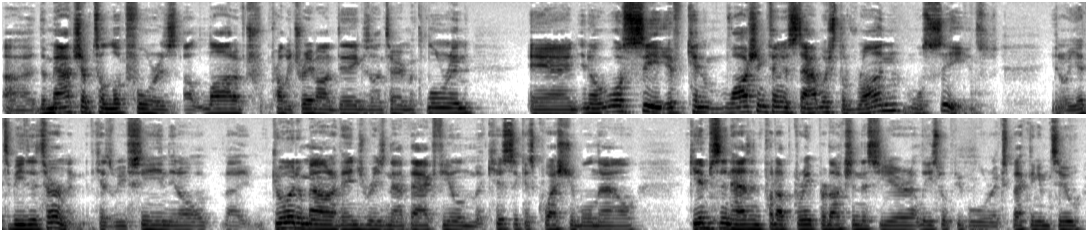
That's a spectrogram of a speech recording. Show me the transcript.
Uh, the matchup to look for is a lot of tr- probably Trevon Diggs on Terry McLaurin, and you know we'll see if can Washington establish the run. We'll see. It's you know yet to be determined because we've seen you know a, good amount of injuries in that backfield. McKissic is questionable now. Gibson hasn't put up great production this year, at least what people were expecting him to.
